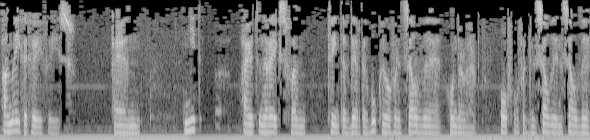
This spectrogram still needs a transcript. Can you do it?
aan mij gegeven is. En niet uit een reeks van 20, 30 boeken over hetzelfde onderwerp. Of over hetzelfde,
